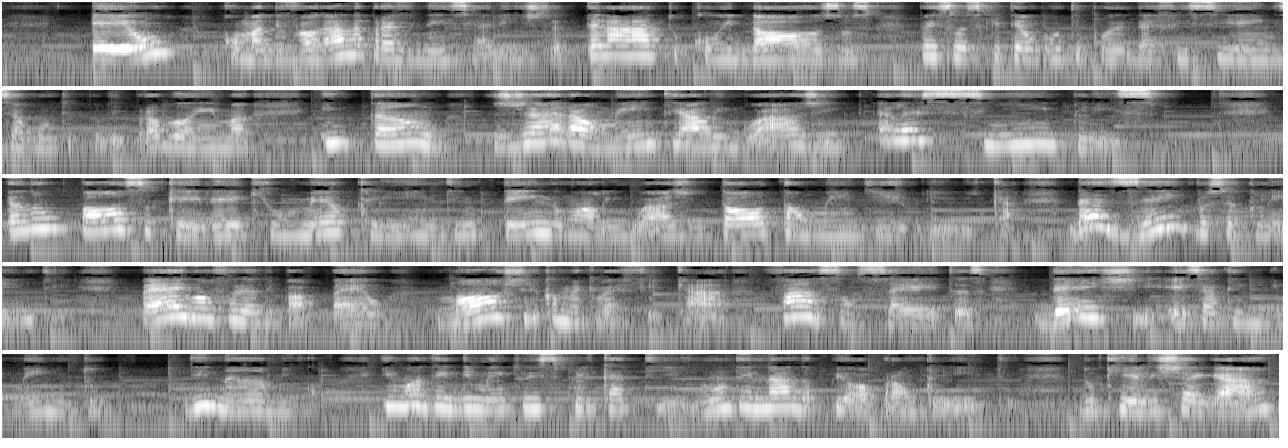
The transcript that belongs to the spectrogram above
Eu, como advogada previdenciarista, trato com idosos, pessoas que têm algum tipo de deficiência, algum tipo de problema. Então, geralmente a linguagem ela é simples. Eu não posso querer que o meu cliente entenda uma linguagem totalmente jurídica. Desenhe para o seu cliente. Pegue uma folha de papel, mostre como é que vai ficar, façam setas, deixe esse atendimento dinâmico e um atendimento explicativo. Não tem nada pior para um cliente do que ele chegar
